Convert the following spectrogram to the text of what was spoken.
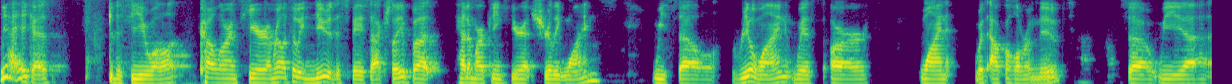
Yeah. Hey, guys. Good to see you all. Kyle Lawrence here. I'm relatively new to this space, actually, but head of marketing here at Surely Wines. We sell real wine with our wine with alcohol removed. So we uh,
